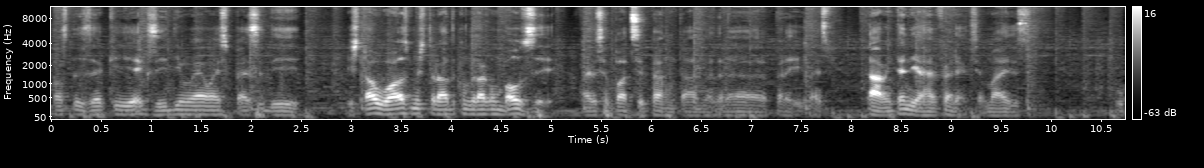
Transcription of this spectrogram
posso dizer que Exidium é uma espécie de Star Wars misturado com Dragon Ball Z. Aí você pode se perguntar, mas, uh, peraí, mas. Tá, eu entendi a referência, mas. O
